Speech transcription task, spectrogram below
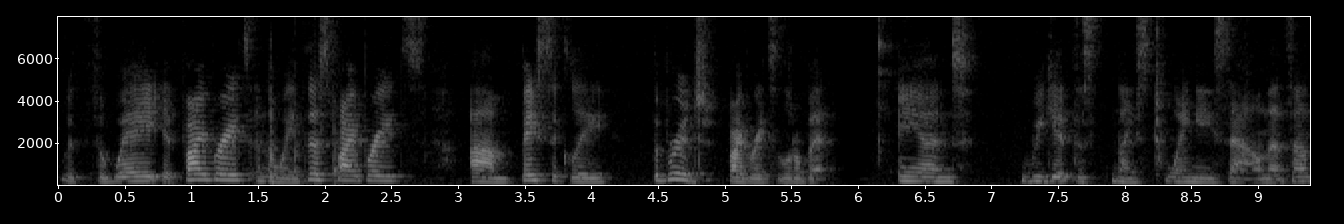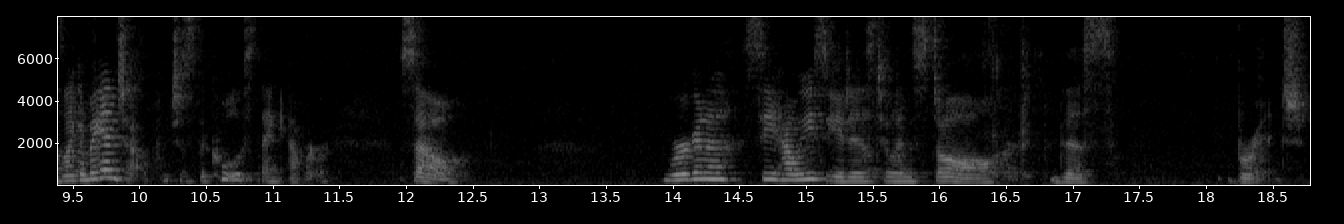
With the way it vibrates and the way this vibrates, um, basically the bridge vibrates a little bit. And we get this nice twangy sound that sounds like a banjo, which is the coolest thing ever. So we're gonna see how easy it is to install this bridge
